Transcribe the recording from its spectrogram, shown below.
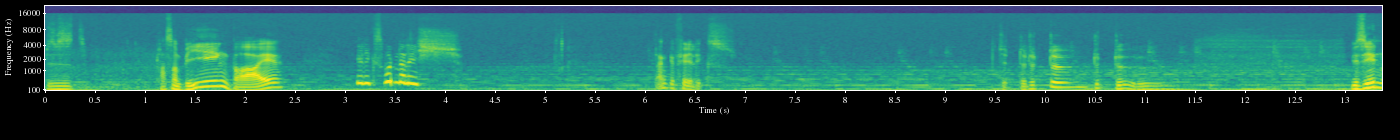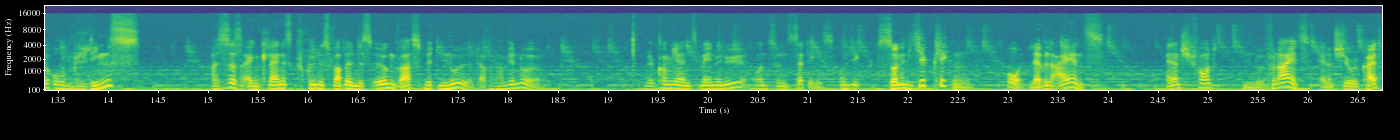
Bzzzt. Plasma Being by Felix Wunderlich. Danke, Felix. Wir sehen oben links, was ist das? Ein kleines grünes wabbelndes Irgendwas mit 0. Davon haben wir 0. Wir kommen hier ins Main-Menü und zu den Settings und wir sollen hier klicken. Oh, Level 1. Energy Found 0 von 1. Energy Required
